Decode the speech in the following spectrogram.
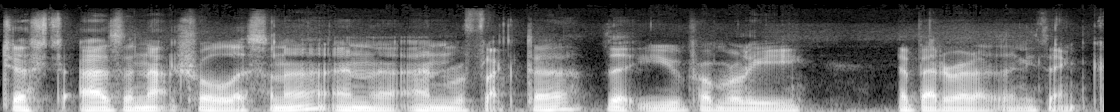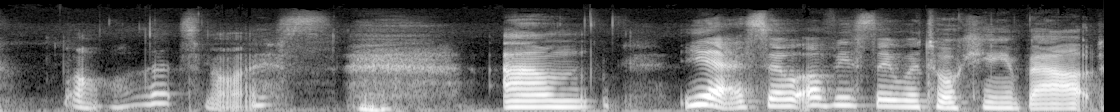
just as a natural listener and and reflector that you probably are better at it than you think. Oh, that's nice. Um, yeah, so obviously we're talking about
